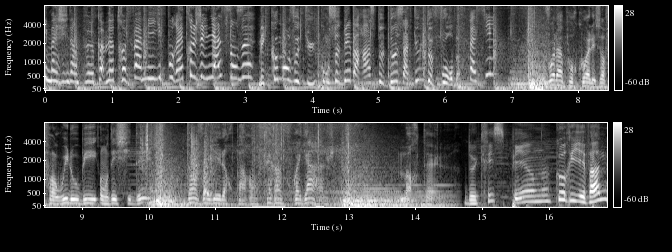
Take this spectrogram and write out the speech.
Imagine un peu comme notre famille pourrait être géniale sans eux. Mais comment veux-tu qu'on se débarrasse de deux adultes fourbes Facile Voilà pourquoi les enfants Willoughby ont décidé d'envoyer leurs parents faire un voyage mortel. De Chris Pearn. Corey Evans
